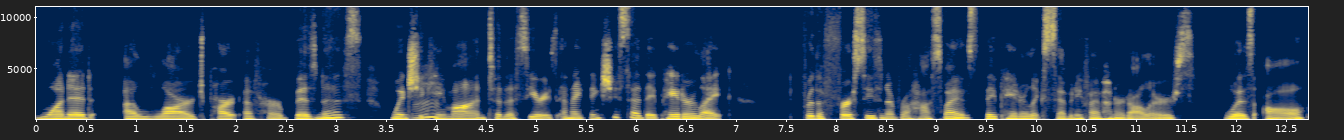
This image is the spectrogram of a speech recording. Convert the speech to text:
wanted a large part of her business when she Mm. came on to the series. And I think she said they paid her like for the first season of Real Housewives, they paid her like $7,500 was all.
